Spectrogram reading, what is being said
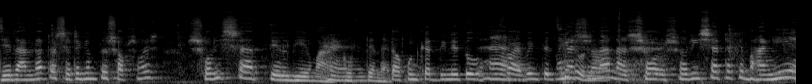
যে রান্নাটা সেটা কিন্তু সবসময় সরিষার তেল দিয়ে মা হ্যাঁ, করতেন তখনকার দিনে তো হ্যাঁ, সয়াবিন তেল মানে ছিল না। না সরিষাটাকে ভাঙিয়ে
